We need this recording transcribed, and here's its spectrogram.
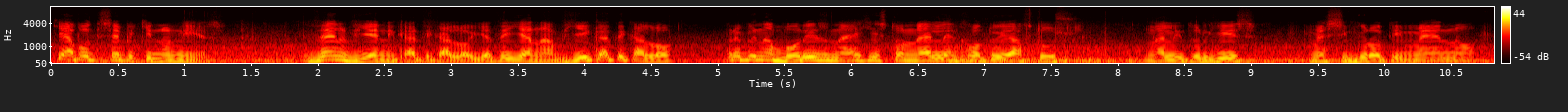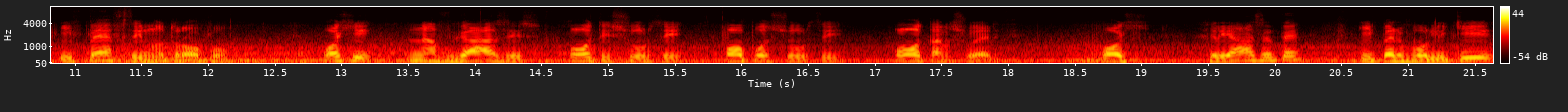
και από τις επικοινωνίες. Δεν βγαίνει κάτι καλό, γιατί για να βγει κάτι καλό πρέπει να μπορείς να έχεις τον έλεγχο του εαυτού σου, να λειτουργείς με συγκροτημένο, υπεύθυνο τρόπο. Όχι να βγάζεις ό,τι σου έρθει, όπως σου έρθει, όταν σου έρθει. Όχι. Χρειάζεται υπερβολική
